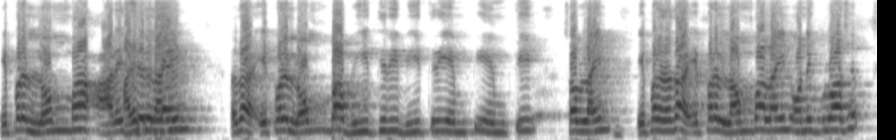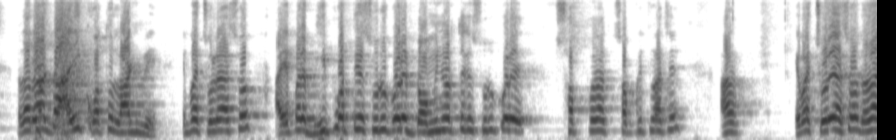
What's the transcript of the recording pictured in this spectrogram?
এরপরে লম্বা আর এস এর লাইন দাদা এরপরে লম্বা V three V three MT MT সব লাইন এরপরে দাদা এরপরে লম্বা লাইন অনেকগুলো আছে। দাদা দাদা, গাড়ি কত লাগবে? এবার চলে আসো। আর এরপরে ভি ফোর থেকে শুরু করে ডমিনোর থেকে শুরু করে সব সবকিছু আছে। আর এবার চলে আসো দাদা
